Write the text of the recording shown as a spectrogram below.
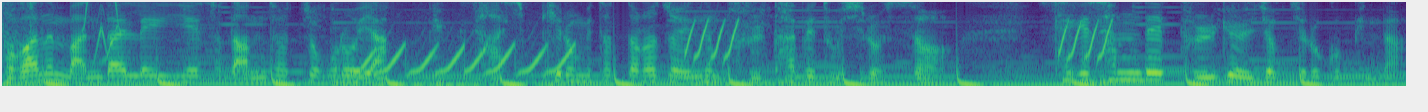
버가는 만달레이에서 남서쪽으로 약 140km 떨어져 있는 불탑의 도시로서 세계 3대 불교 유적지로 꼽힌다.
